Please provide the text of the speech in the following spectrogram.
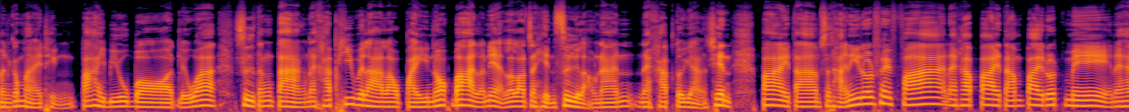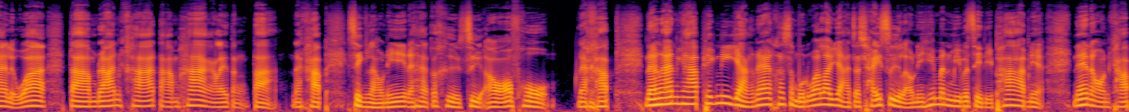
มันก็หมายถึงป้ายบิลบอร์ดหรือว่าสื่อต่างๆนะครับที่เวลาเราไปนอกบ้านแล้วเนี่ยแล้วเราจะเห็นสื่อเหล่านั้นนะครับตัวอย่างเช่น ป้ายตามสถานีรถไฟฟ้านะครับป้ายตามป้ายรถเมย์นะฮะหรือว่าตามร้านค้าตามห้างอะไรต่างๆนะครับสิ่งเหล่านี้นะฮะก็คือสื่อ out of home นะครับ ดังนั้นครับเทคนิคอย่างแรกถ้าสมมติว่าเราอยากจะใช้สื่อเหล่านี้ให้มันมีประสิทธิภาพเนี่ยแน่นอนครับ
